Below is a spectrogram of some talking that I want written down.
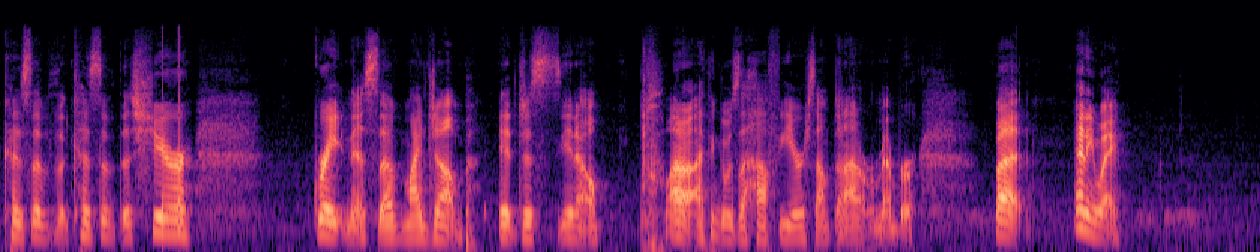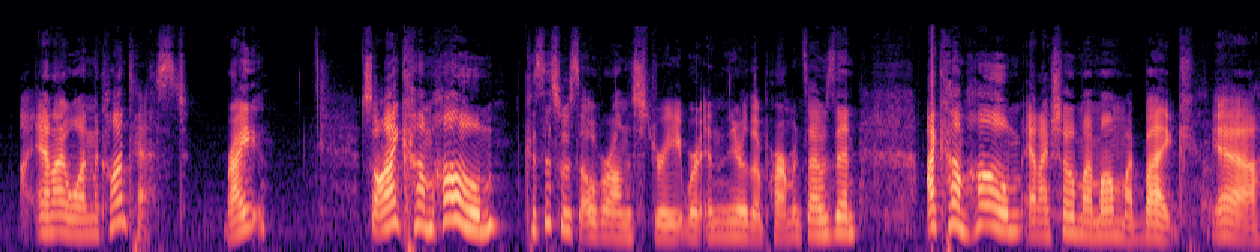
because of because of the sheer greatness of my jump. It just, you know, I, I think it was a huffy or something. I don't remember. But anyway, and I won the contest, right? So I come home because this was over on the street, where in near the apartments I was in. I come home and I show my mom my bike. Yeah,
